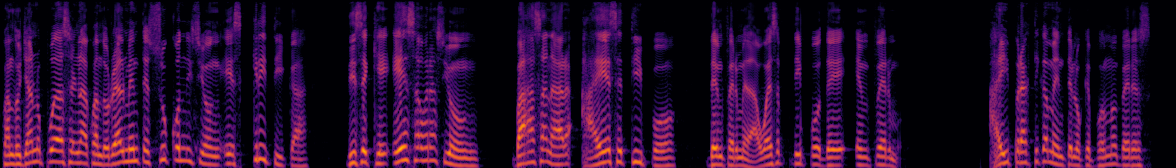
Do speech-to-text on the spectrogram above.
cuando ya no puede hacer nada, cuando realmente su condición es crítica, dice que esa oración va a sanar a ese tipo de enfermedad o a ese tipo de enfermo. Ahí prácticamente lo que podemos ver es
